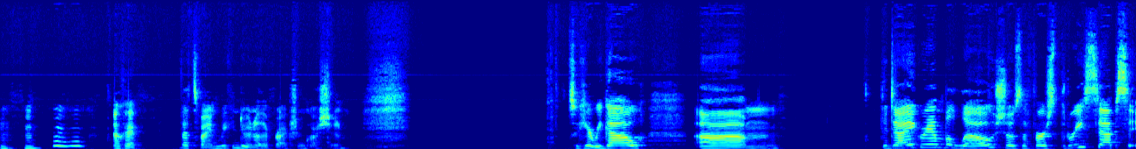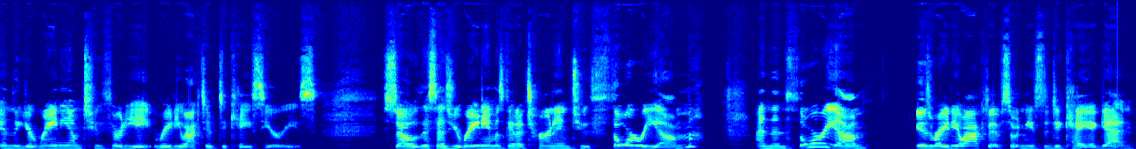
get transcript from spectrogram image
okay, that's fine. We can do another fraction question. So here we go. Um, the diagram below shows the first three steps in the uranium-238 radioactive decay series. So this says uranium is going to turn into thorium, and then thorium is radioactive, so it needs to decay again.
